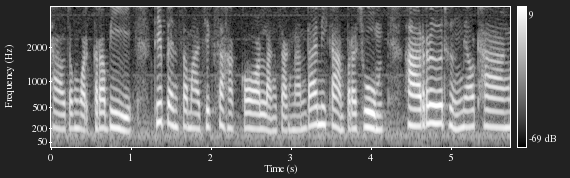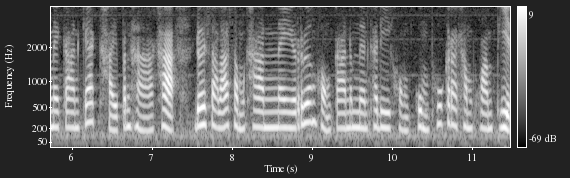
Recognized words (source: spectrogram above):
ชาวจังหวัดกระบี่ ที่เป็นสมาชิกสหกรณ์หลังจากนั้นได้มีการประชุม หารือถึงแนวทางในการแก้ไขปัญหาค่ะ โดยสาระสำคัญในเรื่องของการดำเนินคดีของกลุ่มผู้กระทำความผิด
